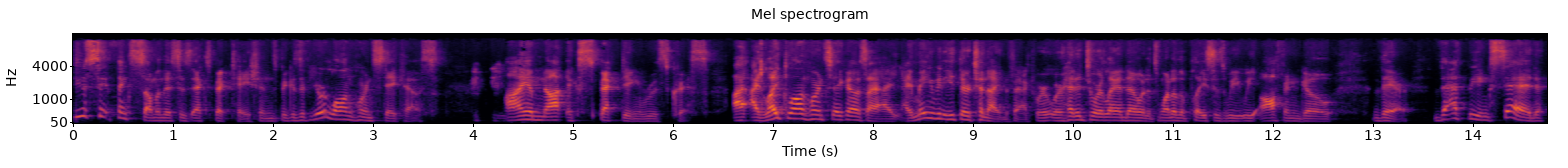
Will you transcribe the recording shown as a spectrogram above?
Do you think some of this is expectations? Because if you're Longhorn Steakhouse, mm-hmm. I am not expecting Ruth's Chris. I, I, like Longhorn Steakhouse. I, I, may even eat there tonight. In fact, we're, we're headed to Orlando, and it's one of the places we we often go there. That being said,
